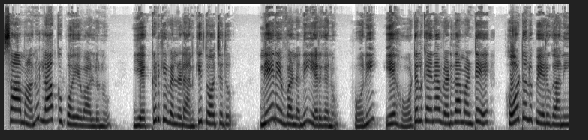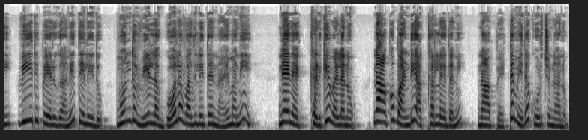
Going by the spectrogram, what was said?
సామాను లాక్కుపోయేవాళ్ళును ఎక్కడికి వెళ్ళడానికి తోచదు. నేనెవ్వళ్ళని ఎరగను. పోని ఏ హోటల్కైనా వెడదామంటే హోటలు పేరుగాని వీధి పేరుగాని తెలీదు. ముందు వీళ్ళ గోల వదిలితే నయమని నేనెక్కడికి వెళ్ళను? నాకు బండి అక్కర్లేదని నా పెట్టె మీద కూర్చున్నాను.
